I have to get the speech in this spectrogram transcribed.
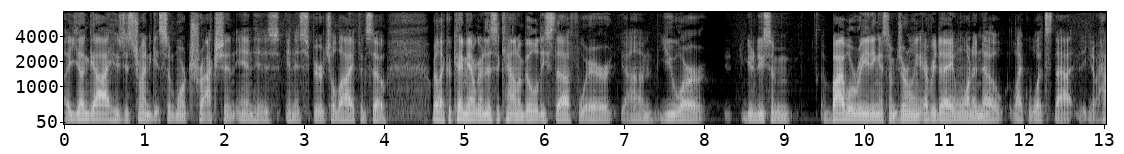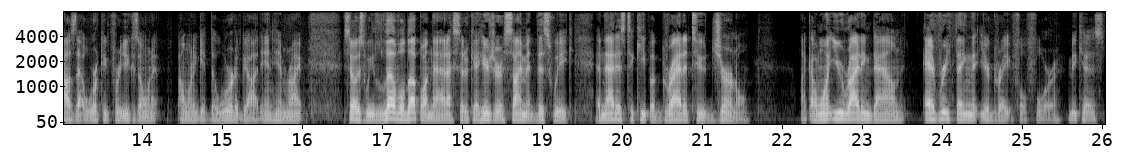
a young guy who's just trying to get some more traction in his in his spiritual life, and so we're like, okay, man, we're going to do this accountability stuff where um, you are going to do some Bible reading and some journaling every day and want to know like what's that you know how's that working for you? Because I want to I want to get the word of God in him right? So as we leveled up on that I said okay here's your assignment this week and that is to keep a gratitude journal. Like I want you writing down everything that you're grateful for because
